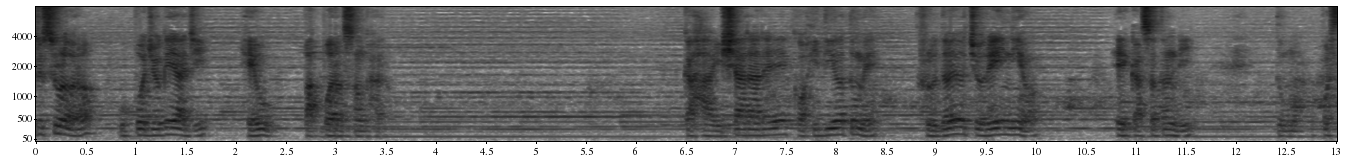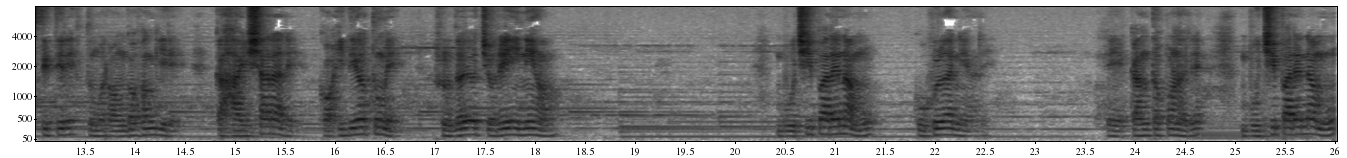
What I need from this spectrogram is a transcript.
ତ୍ରିଶୂଳର ଉପଯୋଗେ ଆଜି ହେଉ ପାପର ସଂହାର କାହା ଇଶାରାରେ କହିଦିଅ ତୁମେ ହୃଦୟ ଚୋରେଇ ନିଅ ହେ କାଶତଣ୍ଡି ତୁମ ଉପସ୍ଥିତିରେ ତୁମର ଅଙ୍ଗଭଙ୍ଗୀରେ କାହା ଇଶାରାରେ କହିଦିଅ ତୁମେ ହୃଦୟ ଚୋରେଇ ନିଅ ବୁଝିପାରେ ନା ମୁଁ କୁହୁଳା ନିଆଁରେ ଏ ଏକାନ୍ତପଣରେ ବୁଝିପାରେ ନା ମୁଁ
